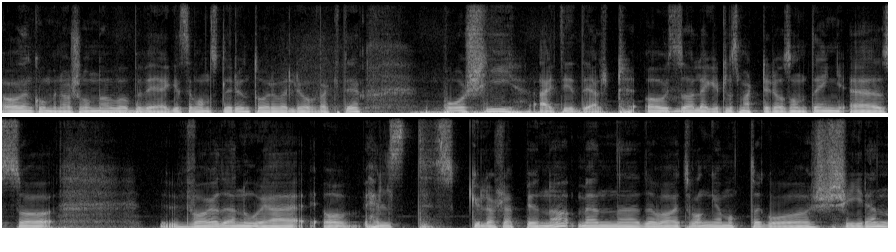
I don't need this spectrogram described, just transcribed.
Og den kombinasjonen av å bevege seg vanskelig rundt og være veldig overvektig på ski er ikke ideelt. Og hvis du legger til smerter og sånne ting, eh, så var jo det noe jeg helst skulle ha sluppet unna, men eh, det var et tvang. Jeg måtte gå skirenn,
